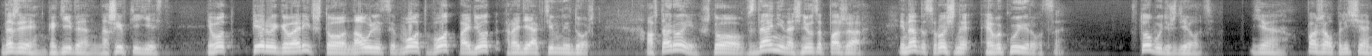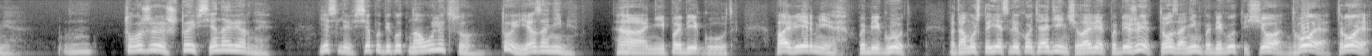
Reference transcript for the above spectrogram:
Даже какие-то нашивки есть. И вот первый говорит, что на улице вот-вот пойдет радиоактивный дождь. А второй, что в здании начнется пожар. И надо срочно эвакуироваться. Что будешь делать? Я пожал плечами. То же, что и все, наверное. Если все побегут на улицу, то и я за ними. А, они побегут. Поверь мне, побегут. Потому что если хоть один человек побежит, то за ним побегут еще двое, трое.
